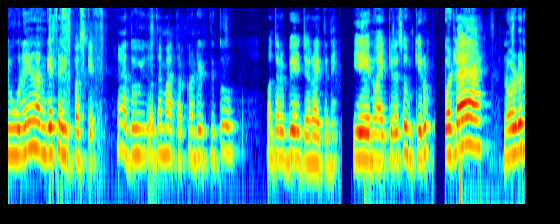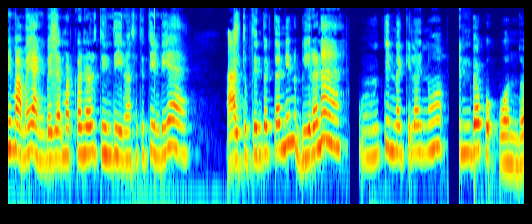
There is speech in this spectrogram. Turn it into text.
ಇವನೇ ನನಗೆ ಟೈಮ್ ಪಾಸ್ಗೆ ಅದು ಇದು ಅಂತ ಮಾತಾಡ್ಕೊಂಡಿರ್ತಿತ್ತು. ಒಂಥರ ಬೇಜಾರಾಯ್ತದೆ. ಏನು ಆಯ್ಕಿಲ್ಲ ಸುಮ್ಕಿರು. ನೋಡ್ಲಾ? ನೋಡು ನಿಮ್ಮ ಅಮ್ಮ ಹೆಂಗ್ ಬೇಜಾರು ಮಾಡ್ಕೊಂಡು ತಿಂಡಿ ಇನ್ನೊಂದ್ಸತಿ ತಿಂಡಿಯಾ ಆಲ್ತು ತಿನ್ಬೇಕು ತಾನೆ ನೀನು ಬೀರಣ? ಹ್ಞೂ ತಿನ್ನಕ್ಕಿಲ್ಲ ಇನ್ನು. ತಿನ್ಬೇಕು. ಒಂದೋ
